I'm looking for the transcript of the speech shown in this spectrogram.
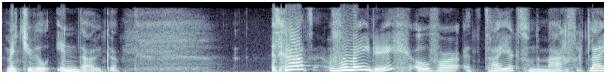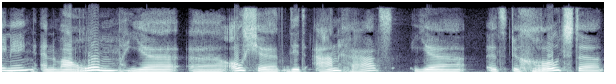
met je wil induiken. Het gaat volledig over het traject van de maagverkleining en waarom je, uh, als je dit aangaat, je het de grootste,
